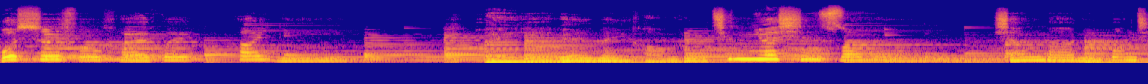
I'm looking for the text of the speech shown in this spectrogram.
我是否还会爱你？回忆越美好，如今越心酸。想把你忘记，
